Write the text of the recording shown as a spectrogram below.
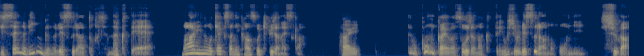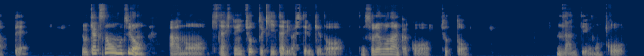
実際のリングのレスラーとかじゃなくて、周りのお客さんに感想を聞くじゃないですか。はい。でも今回はそうじゃなくて、むしろレスラーの方に主があって、でお客さんももちろん、あの、来た人にちょっと聞いたりはしてるけど、それもなんかこう、ちょっと、なんていうの、こう、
